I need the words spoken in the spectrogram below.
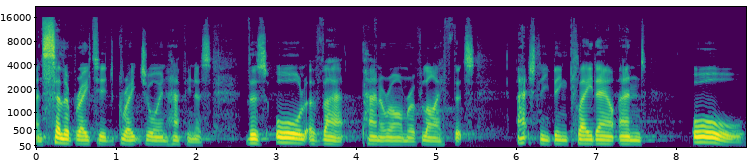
and celebrated great joy and happiness. There's all of that panorama of life that's actually being played out, and all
